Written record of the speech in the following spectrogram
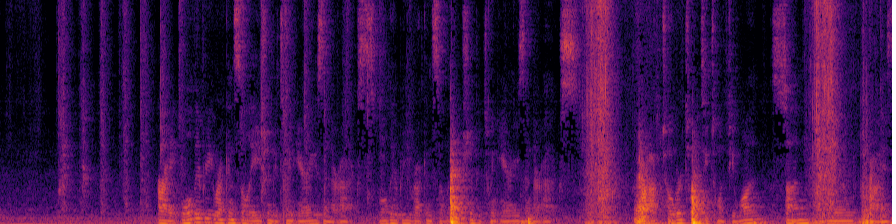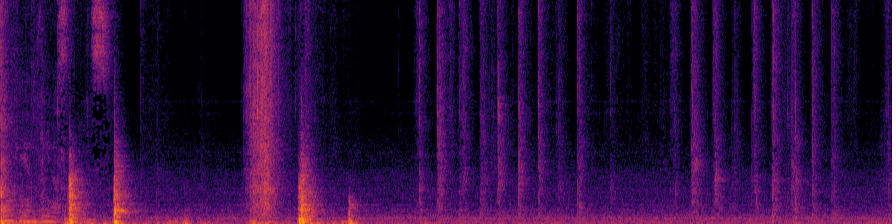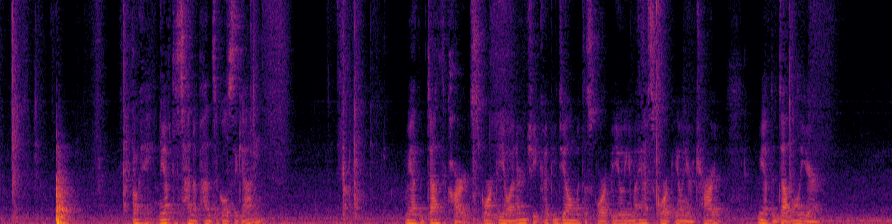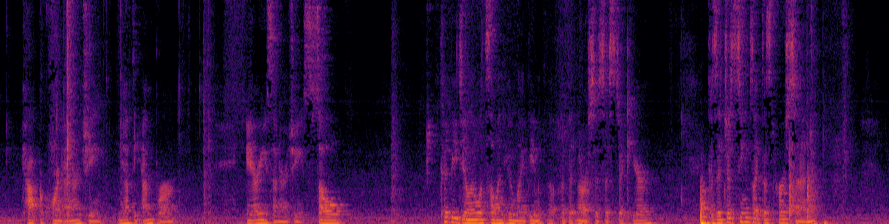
All right, will there be reconciliation between Aries and their ex? Will there be reconciliation between Aries and their ex? For October 2021, Sun, Moon, Rising, and Venus signs. Okay, we have the Ten of Pentacles again. We have the Death card, Scorpio energy. Could be dealing with the Scorpio. You might have Scorpio in your chart. We have the Devil here. Capricorn energy. We have the Emperor. Aries energy. So, could be dealing with someone who might be a, a bit narcissistic here. Because it just seems like this person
